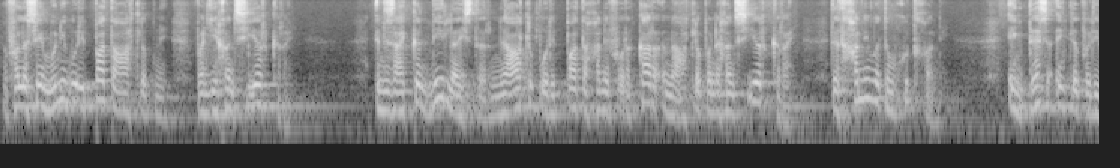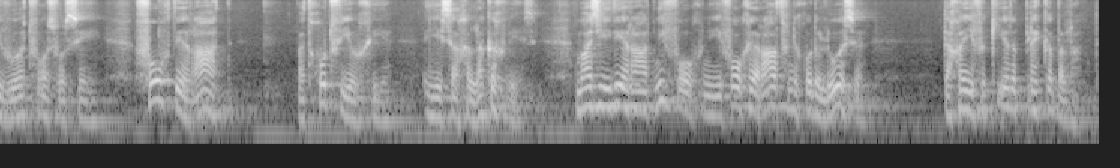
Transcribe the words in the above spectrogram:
En hulle sê moenie oor die pad hardloop nie, want jy gaan seer kry. En as hy kind nie luister en hy hardloop oor die pad, dan gaan hy voor 'n kar in hardloop en hy gaan seer kry. Dit gaan nie met hom goed gaan nie. En dis eintlik wat die woord vir ons wil sê. Volg die raad wat God vir jou gee en jy sal gelukkig wees. Maar as jy hierdie raad nie volg nie, jy volg die raad van die goddelose, dan gaan jy verkeerde plekke beland.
